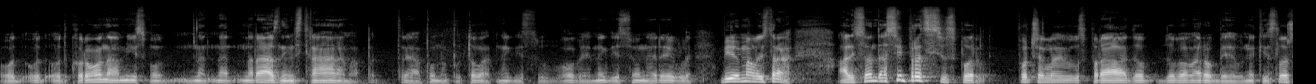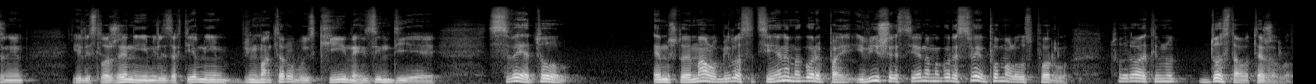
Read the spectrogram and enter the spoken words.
od, od, od korona, mi smo na, na, na raznim stranama, pa treba puno putovati, negdje su ove, negdje su one regule, bio je malo i strah, ali su onda svi procesi usporili. Počelo je usporava do, dobava robe u nekim složenim ili složenijim ili zahtjevnijim, imate robu iz Kine, iz Indije, sve je to, em što je malo bilo sa cijenama gore, pa i više s cijenama gore, sve je pomalo usporilo. To je relativno dosta otežalo.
